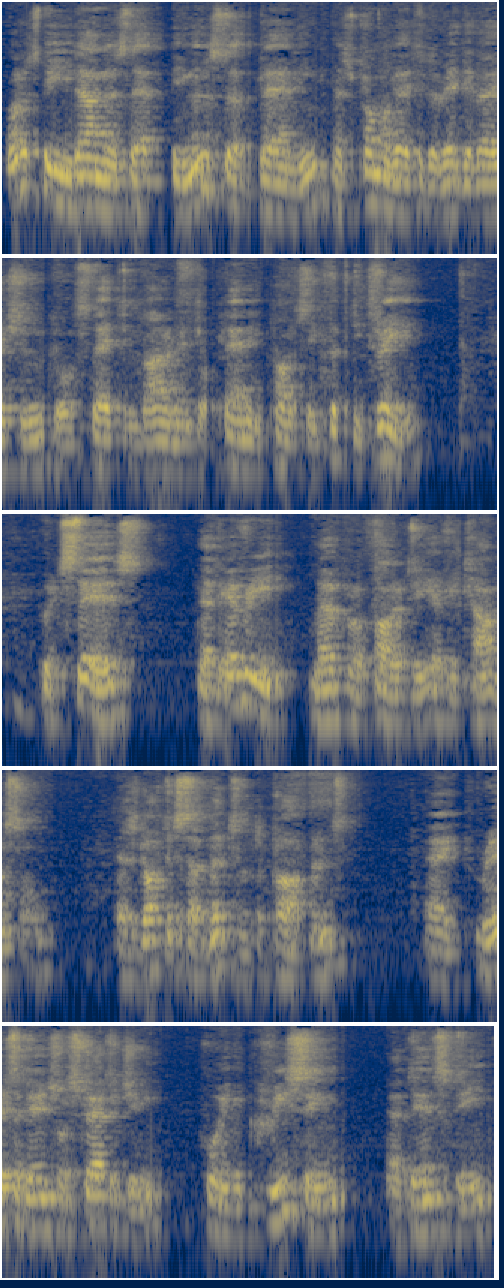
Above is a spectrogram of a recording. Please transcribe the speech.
What has been done is that the Minister of Planning has promulgated a regulation called State Environmental Planning Policy 53, which says that every local authority, every council, has got to submit to the department a residential strategy for increasing uh, density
